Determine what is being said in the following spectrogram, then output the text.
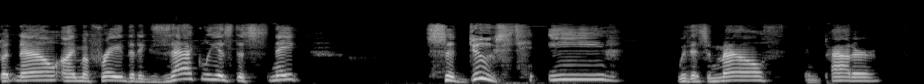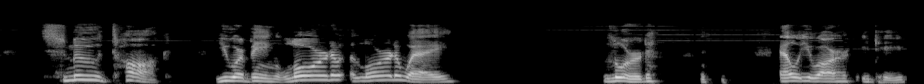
But now I'm afraid that exactly as the snake seduced Eve with his mouth and patter, smooth talk, you are being lured, lured away, lured, L-U-R-E-D,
